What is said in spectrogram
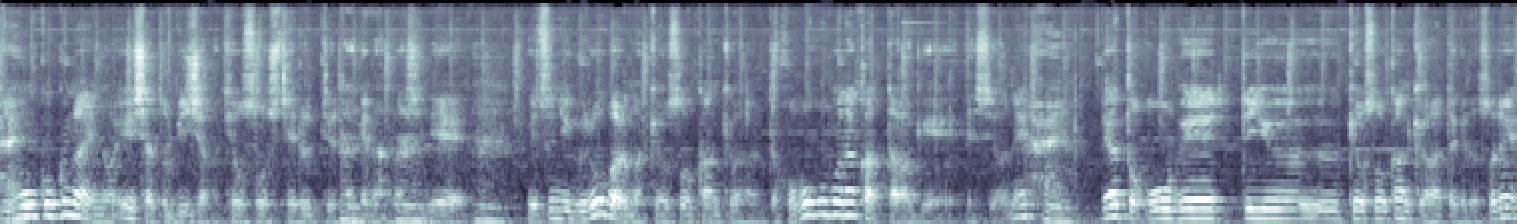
日本国内の A 社と B 社が競争してるっていうだけの話で、うんうん別にグローバルな競争環境なんてほぼほぼなかったわけですよね、はい。であと欧米っていう競争環境があったけどそれ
